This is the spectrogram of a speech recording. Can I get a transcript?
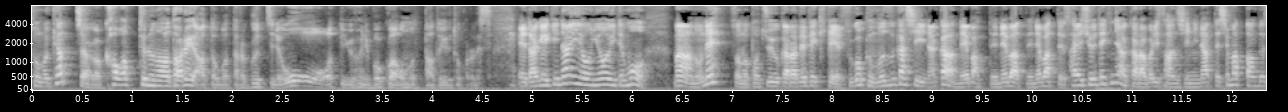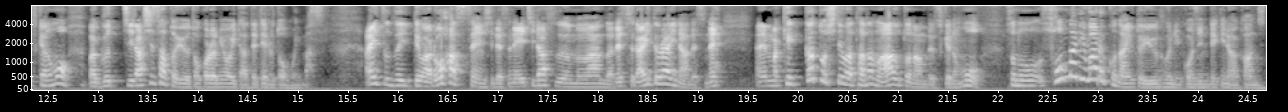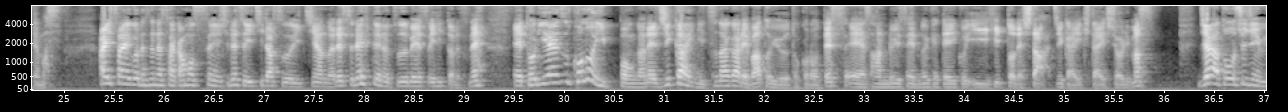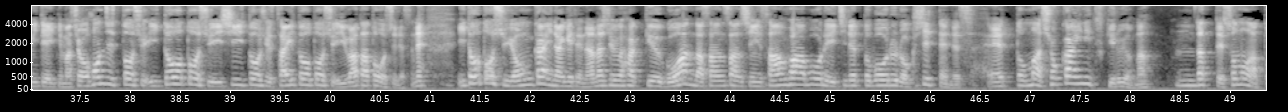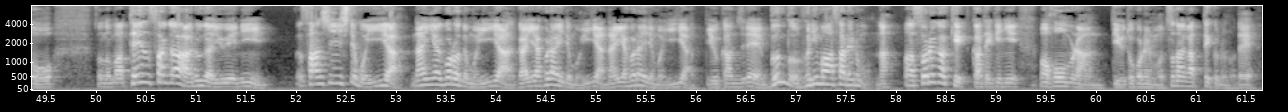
そのキャッチャーが変わってるのは誰やと思ったらグッチで、おーっていう風に僕は思ったというところです。え打撃内容においても、まあ、あのね、その途中から出てきてすごく難しい中、粘って粘って粘って最終的には空振り三振になってしまったんですけども、まあ、グッチらしさというところにおいては出てると思います。はい、続いてはロハス選手ですね。1打数無安打です。ライトライナーですね。えまあ、結果としてはただのアウトなんですけども、その、そんなに悪くないというふうに個人的には感じてます。はい、最後ですね、坂本選手です。1打数1安打です。レフトへのツーベースヒットですね。えとりあえずこの1本がね、次回に繋がればというところです。えー、三塁線抜けていくいいヒットでした。次回期待しております。じゃあ、投手陣見ていきましょう。本日投手、伊藤投手、石井投手、斉藤投手、岩田投手ですね。伊藤投手4回投げて78球、5安打3三振、3ファーボール、1デッドボール、6失点です。えっと、まあ、初回に尽きるよな。だって、その後、その、まあ、点差があるがゆえに、三振してもいいや、内野ゴロでもいいや、外野フライでもいいや、内野フライでもいいやっていう感じで、ブンブン振り回されるもんな。まあ、それが結果的に、まあ、ホームランっていうところにも繋がってくるので、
